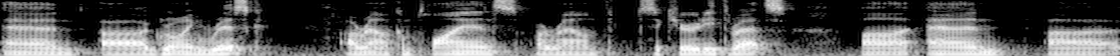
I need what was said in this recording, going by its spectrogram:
and uh, growing risk around compliance, around security threats, uh, and uh,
